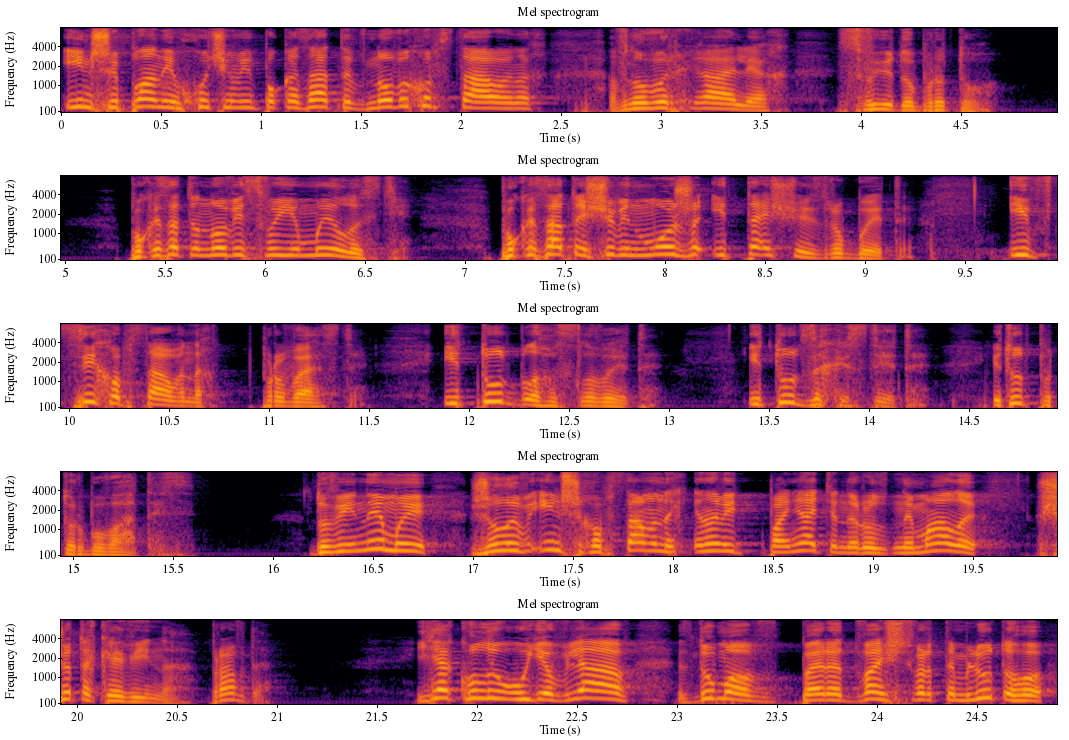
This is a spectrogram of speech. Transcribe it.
Інший план, і хоче він показати в нових обставинах, в нових реаліях свою доброту. Показати нові свої милості, показати, що він може і те щось зробити, і в цих обставинах провести, і тут благословити, і тут захистити, і тут потурбуватись. До війни ми жили в інших обставинах і навіть поняття не, роз- не мали, що таке війна, правда? Я коли уявляв, думав перед 24 лютого,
